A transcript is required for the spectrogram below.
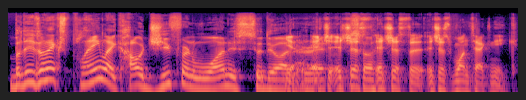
But they don't explain like how different one is to the other. Yeah, right? it's, it's just So- it's just a, it's just one technique.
